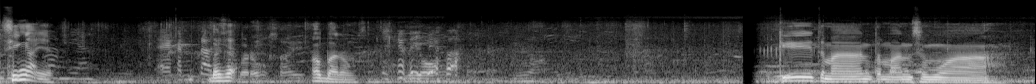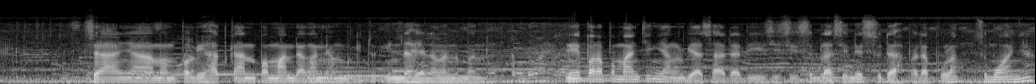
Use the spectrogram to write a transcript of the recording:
Singa ya? Bahasa Barongsai. Oh, barong. Liong. Oke teman-teman semua Saya hanya memperlihatkan pemandangan yang begitu indah ya teman-teman Ini para pemancing yang biasa ada di sisi sebelah sini sudah pada pulang semuanya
